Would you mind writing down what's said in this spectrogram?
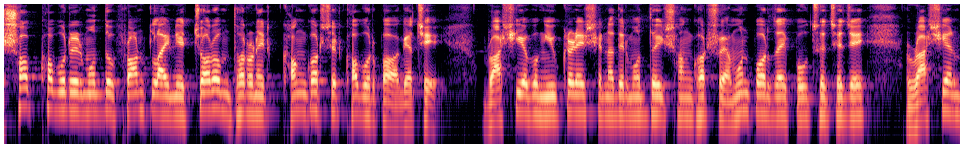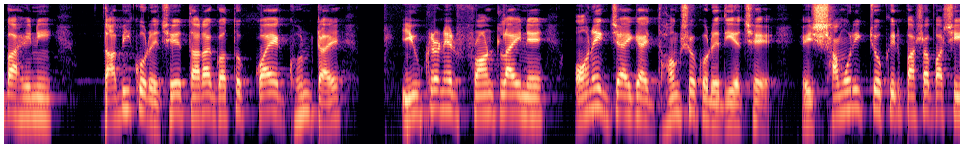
সব খবরের মধ্যে ফ্রন্ট লাইনে চরম ধরনের সংঘর্ষের খবর পাওয়া গেছে। রাশিয়া এবং ইউক্রেনের সেনাদের মধ্যে এই সংঘর্ষ এমন পর্যায়ে পৌঁছেছে যে রাশিয়ান বাহিনী দাবি করেছে তারা গত কয়েক ঘন্টায় ইউক্রেনের ফ্রন্ট লাইনে অনেক জায়গায় ধ্বংস করে দিয়েছে। এই সামরিক চৌকির পাশাপাশি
